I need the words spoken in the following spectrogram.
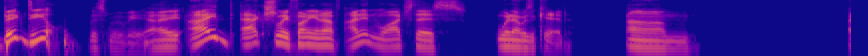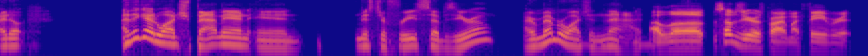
big deal. This movie. I I actually, funny enough, I didn't watch this when I was a kid. Um, I don't. I think I'd watched Batman and Mister Freeze Sub Zero. I remember watching that. I love Sub Zero is probably my favorite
